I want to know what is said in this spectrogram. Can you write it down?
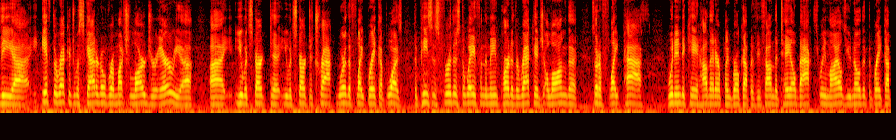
the, uh, if the wreckage was scattered over a much larger area, uh, you would start to you would start to track where the flight breakup was. The pieces furthest away from the main part of the wreckage along the sort of flight path would indicate how that airplane broke up. If you found the tail back three miles, you know that the breakup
